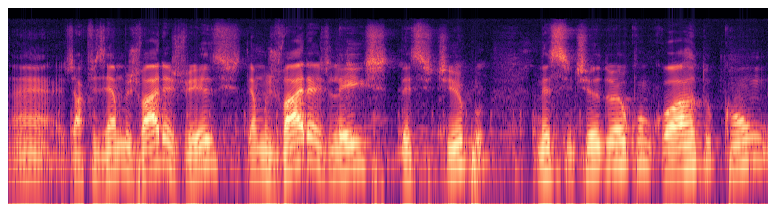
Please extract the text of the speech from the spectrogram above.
né? Já fizemos várias vezes, temos várias leis desse tipo. Nesse sentido, eu concordo com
